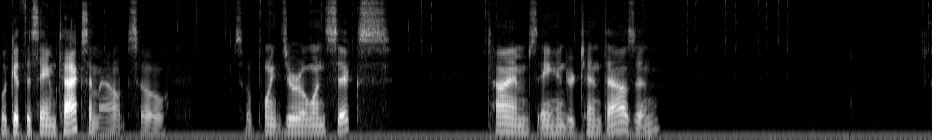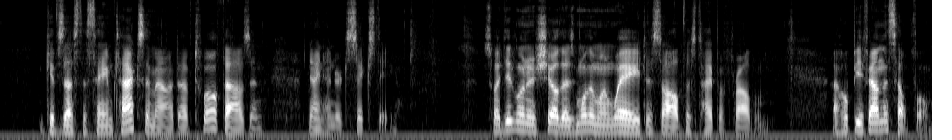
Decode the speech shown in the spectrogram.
we'll get the same tax amount. So, so 0.016 times 810,000 gives us the same tax amount of 12,960. So I did want to show there's more than one way to solve this type of problem. I hope you found this helpful.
